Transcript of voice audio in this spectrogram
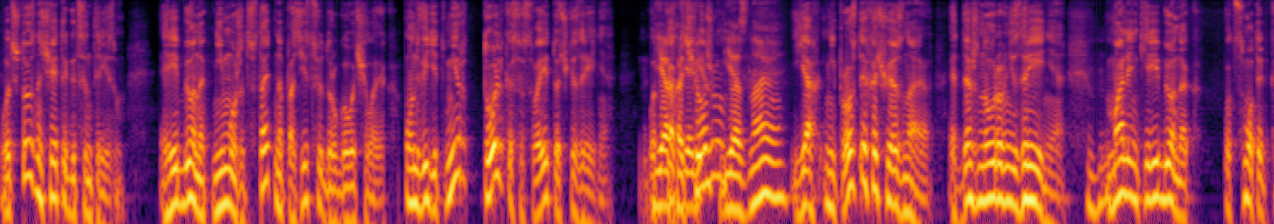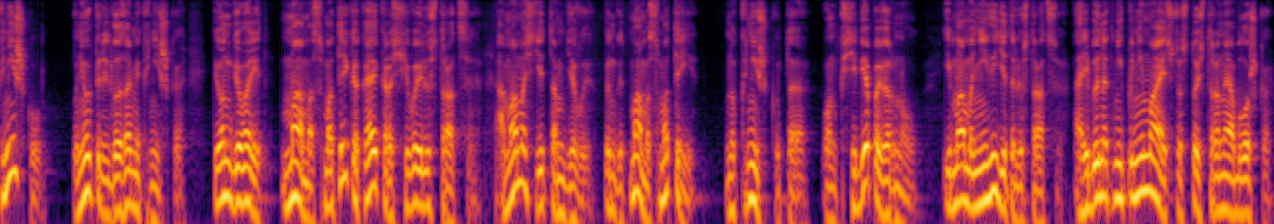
Вот что означает эгоцентризм? Ребенок не может встать на позицию другого человека. Он видит мир только со своей точки зрения. Вот я хочу, я, вижу, я знаю. Я не просто я хочу, я знаю. Это даже на уровне зрения. Угу. Маленький ребенок вот смотрит книжку, у него перед глазами книжка. И он говорит, мама, смотри, какая красивая иллюстрация. А мама сидит там, где вы. И он говорит, мама, смотри. Но книжку-то он к себе повернул. И мама не видит иллюстрацию. А ребенок не понимает, что с той стороны обложка.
